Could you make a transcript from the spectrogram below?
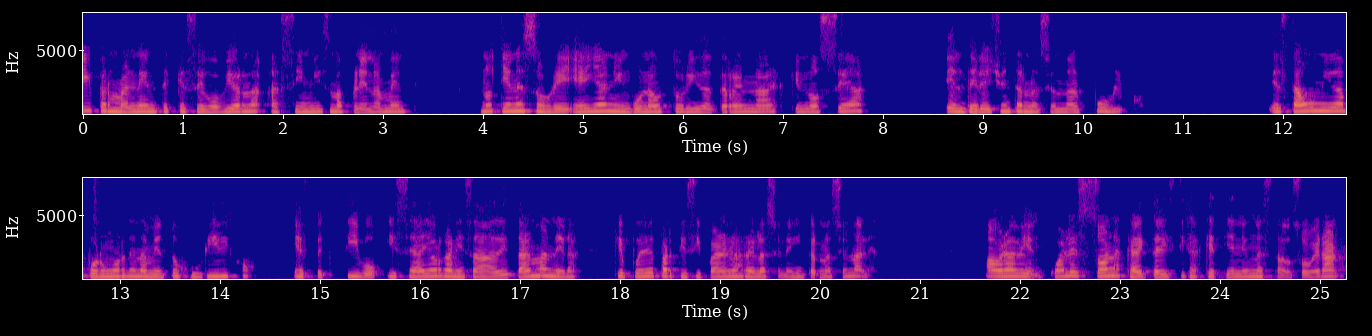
y permanente que se gobierna a sí misma plenamente. No tiene sobre ella ninguna autoridad terrenal que no sea el derecho internacional público. Está unida por un ordenamiento jurídico efectivo y se haya organizada de tal manera que puede participar en las relaciones internacionales. Ahora bien, ¿cuáles son las características que tiene un Estado soberano?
